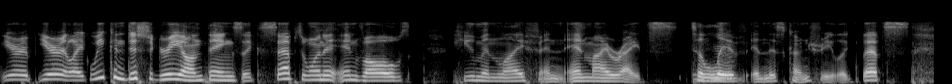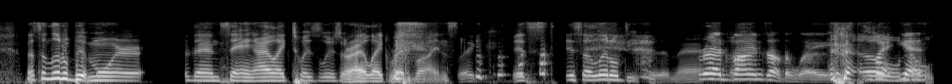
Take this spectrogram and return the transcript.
you're you're like we can disagree on things except when it involves human life and and my rights to Mhm. live in this country like that's that's a little bit more than saying i like twizzlers or i like red vines. Like it's it's a little deeper than that. Red vines out the way. oh but yes. no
